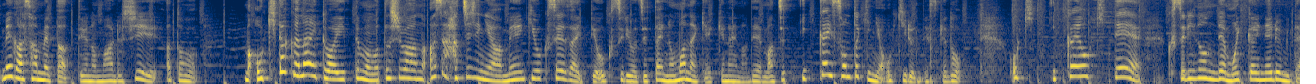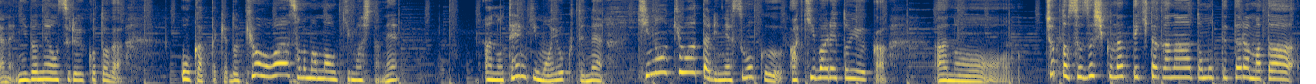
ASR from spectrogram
目が覚めたっていうのもあるしあとまあ、起きたくないとは言っても私はあの朝8時には免疫抑制剤っていうお薬を絶対飲まなきゃいけないので、まあ、1回その時には起きるんですけど起き1回起きて薬飲んでもう1回寝るみたいな二度寝をすることが多かったけど今日はそのまま起きましたね。あの天気も良くてね昨日今日あたりねすごく秋晴れというかあのちょっと涼しくなってきたかなと思ってたらまた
